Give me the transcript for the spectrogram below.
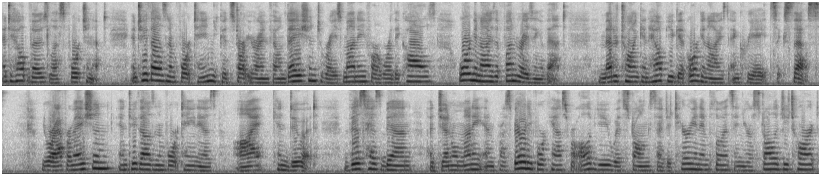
and to help those less fortunate. In 2014, you could start your own foundation to raise money for a worthy cause, or organize a fundraising event. Metatron can help you get organized and create success. Your affirmation in 2014 is I can do it. This has been a general money and prosperity forecast for all of you with strong Sagittarian influence in your astrology chart.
